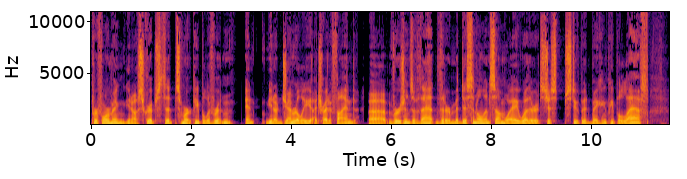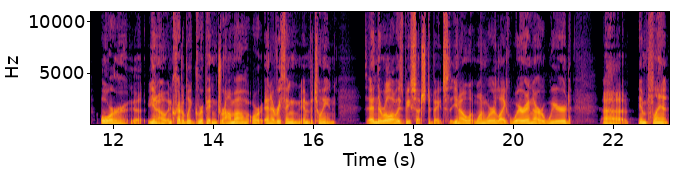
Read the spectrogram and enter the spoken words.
performing, you know, scripts that smart people have written and you know generally i try to find uh, versions of that that are medicinal in some way whether it's just stupid making people laugh or uh, you know incredibly gripping drama or and everything in between. And there will always be such debates. You know when we're like wearing our weird uh, implant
